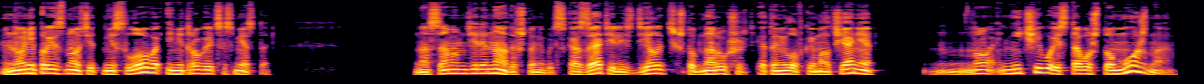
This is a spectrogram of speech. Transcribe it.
Но не произносит ни слова и не трогается с места. На самом деле надо что-нибудь сказать или сделать, чтобы нарушить это неловкое молчание, но ничего из того, что можно,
